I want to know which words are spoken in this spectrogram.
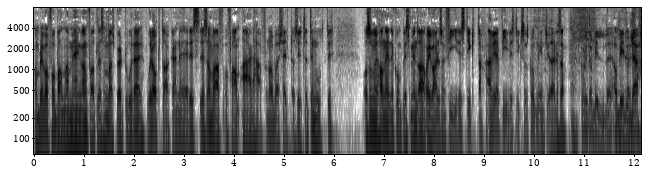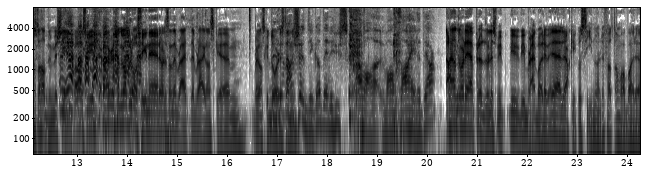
han ble bare forbanna med en gang. For at liksom bare spurte hvor er, hvor er opptakeren deres, liksom hva faen er det her for noe? Bare skjelte oss ut etter noter. Og så når han ene kompisen min da Oi, var var liksom fire stykk, da. Er vi fire stykk som skal komme og intervjue deg, liksom. Kan vi ta bilde? Og bilde, og så hadde vi med skiva, og så vi- kan du bare bråsignere, og liksom, det blei det ble ganske, ble ganske dårlig Han skjønte ikke at dere huska hva, hva han sa hele tida. Ja, ja, det var det jeg prøvde, liksom, vi- vi, blei bare Jeg rakk ikke å si noe heller, for at han var bare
